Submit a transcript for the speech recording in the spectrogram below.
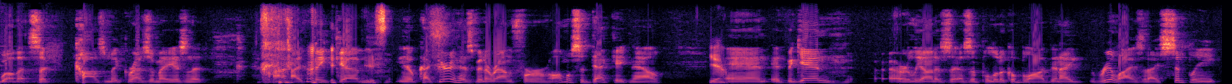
Well, that's a cosmic resume, isn't it? I think um, yes. you know Kuyperian has been around for almost a decade now. Yeah. And it began early on as a, as a political blog. Then I realized that I simply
